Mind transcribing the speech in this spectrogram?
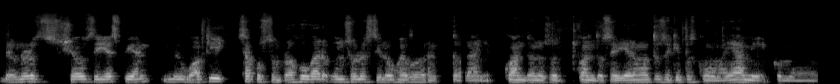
de uno de los shows de ESPN, Milwaukee se acostumbró a jugar un solo estilo de juego durante todo el año. Cuando, nosotros, cuando se vieron otros equipos como Miami, como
